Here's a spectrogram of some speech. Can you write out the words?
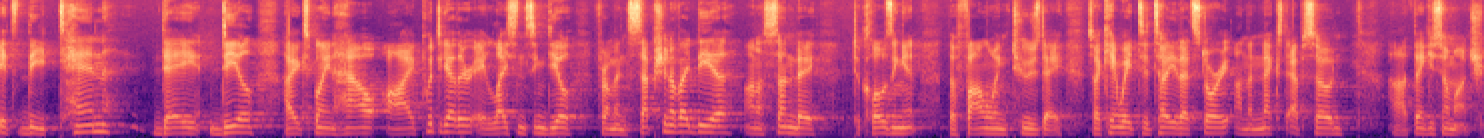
It's the 10 day deal. I explain how I put together a licensing deal from inception of idea on a Sunday to closing it the following Tuesday. So I can't wait to tell you that story on the next episode. Uh, thank you so much.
